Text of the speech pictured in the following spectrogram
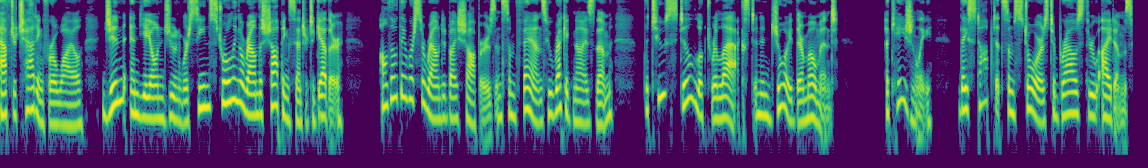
After chatting for a while, Jin and Yeonjun were seen strolling around the shopping center together. Although they were surrounded by shoppers and some fans who recognized them, the two still looked relaxed and enjoyed their moment. Occasionally, they stopped at some stores to browse through items,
